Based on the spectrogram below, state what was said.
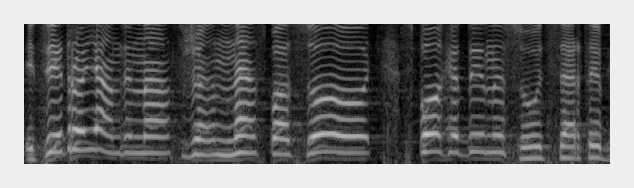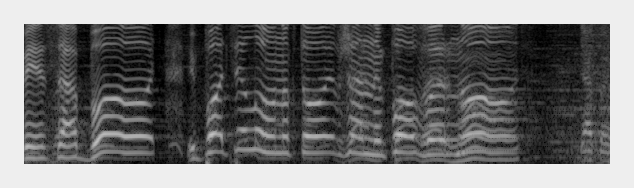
і ці троянди нас вже не спасуть. Спогади несуть, серце тобі забудь, і поцілунок той вже не повернуть. Дякую.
